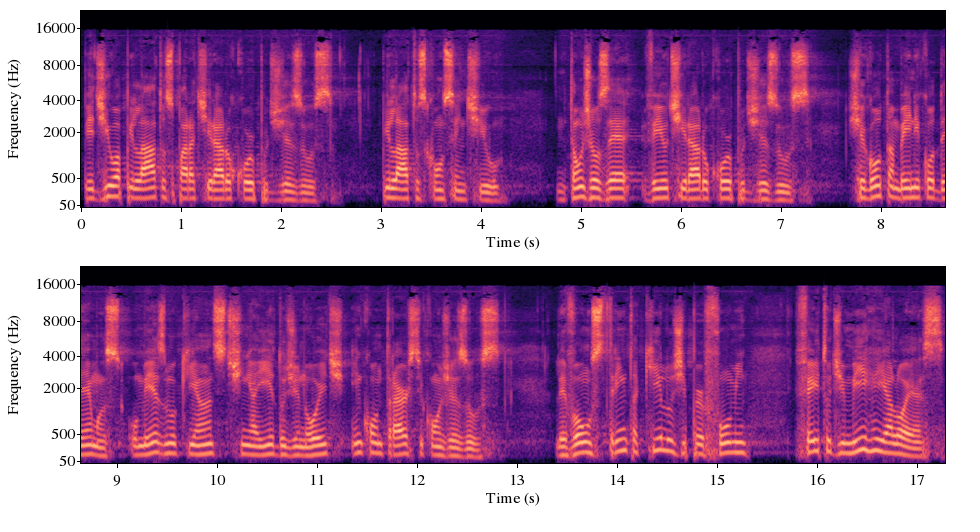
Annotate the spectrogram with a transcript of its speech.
pediu a Pilatos para tirar o corpo de Jesus. Pilatos consentiu. Então José veio tirar o corpo de Jesus. Chegou também Nicodemos, o mesmo que antes tinha ido de noite encontrar-se com Jesus. Levou uns 30 quilos de perfume feito de mirra e aloés.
